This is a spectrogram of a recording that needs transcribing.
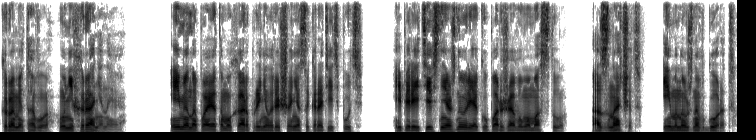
Кроме того, у них раненые. Именно поэтому Хар принял решение сократить путь и перейти в снежную реку по ржавому мосту, а значит, им нужно в город.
